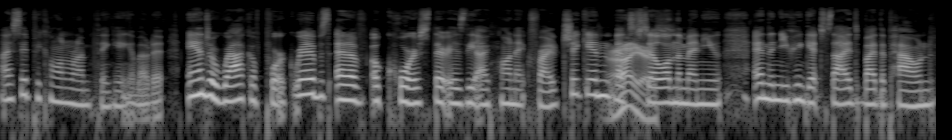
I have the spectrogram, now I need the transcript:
I say pecan when I'm thinking about it. And a rack of pork ribs. And of, of course, there is the iconic fried chicken Ah, that's yes. still on the menu. And then you can get sides by the pound,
